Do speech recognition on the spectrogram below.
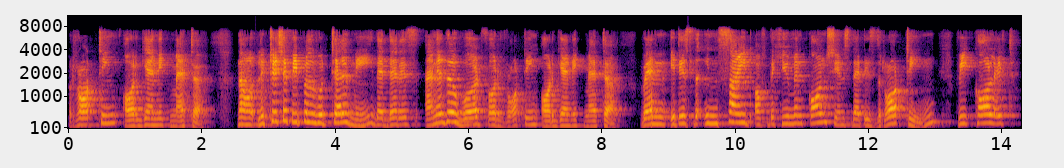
Rotting organic matter. Now, literature people would tell me that there is another word for rotting organic matter. When it is the inside of the human conscience that is rotting, we call it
